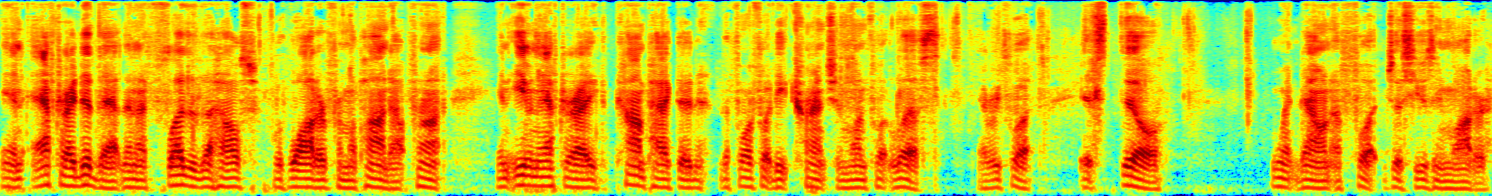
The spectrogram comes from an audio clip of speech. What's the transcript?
And after I did that then I flooded the house with water from a pond out front. And even after I compacted the four foot deep trench in one foot lifts every foot it still went down a foot just using water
